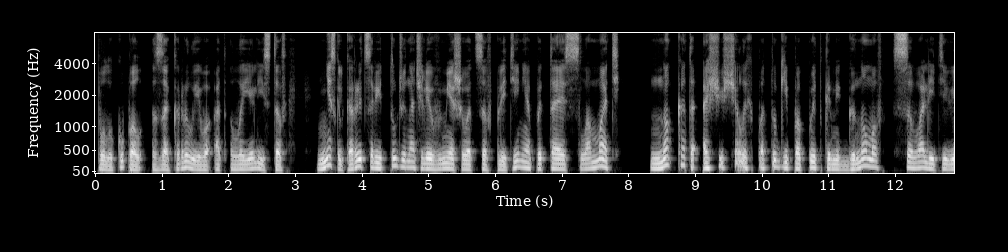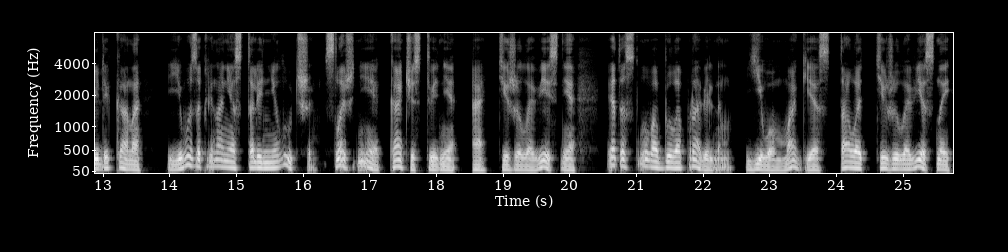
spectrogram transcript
Полукупол закрыл его от лоялистов. Несколько рыцарей тут же начали вмешиваться в плетение, пытаясь сломать, но Ката ощущал их потуги попытками гномов свалить великана. Его заклинания стали не лучше, сложнее, качественнее, а тяжеловеснее. Это слово было правильным. Его магия стала тяжеловесной.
